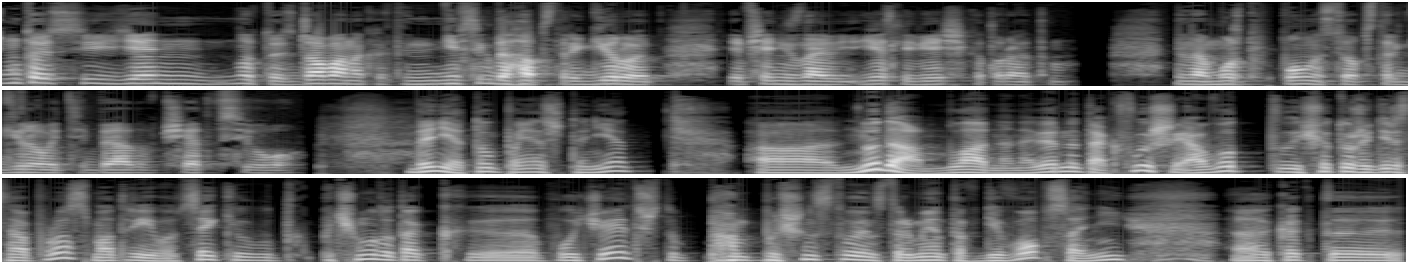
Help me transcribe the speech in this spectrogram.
Ну, то есть, я, ну, то есть Java, она как-то не всегда абстрагирует. Я вообще не знаю, есть ли вещи, которые там, не знаю, может полностью абстрагировать тебя вообще от всего. Да нет, ну, понятно, что нет. А, ну да, ладно, наверное так. Слушай, а вот еще тоже интересный вопрос. Смотри, вот всякие вот почему-то так э, получается, что большинство инструментов DevOps, они э, как-то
